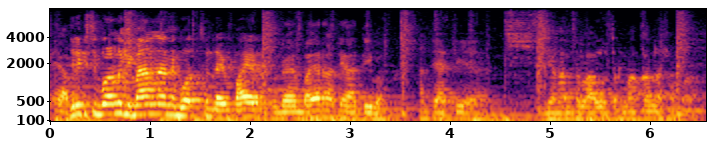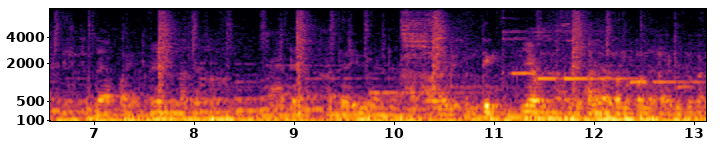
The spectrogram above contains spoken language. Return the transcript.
siap. Jadi kesimpulan lu gimana nih buat Sunda Empire? Sunda Empire hati-hati bang Hati-hati ya. jangan terlalu termakan lah sama Sunda Empire Iya benar benar. Ya, ada ada ini ada hal-hal lebih penting Iya benar. daripada nonton-nontonnya kayak gitu kan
